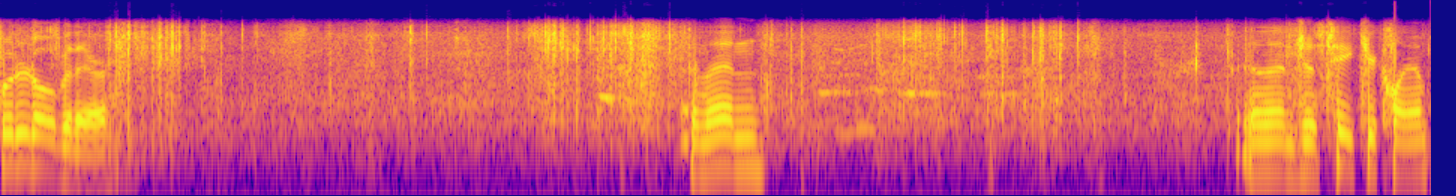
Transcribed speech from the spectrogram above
put it over there, and then and then just take your clamp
